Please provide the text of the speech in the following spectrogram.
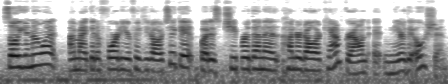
So you know what? I might get a 40 or $50 ticket, but it's cheaper than a $100 campground at, near the ocean.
